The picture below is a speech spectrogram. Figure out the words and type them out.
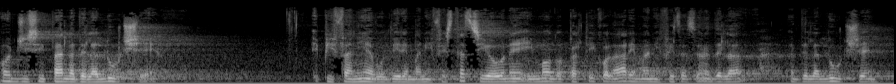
Oggi si parla della luce. Epifania vuol dire manifestazione, in modo particolare manifestazione della, della luce,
